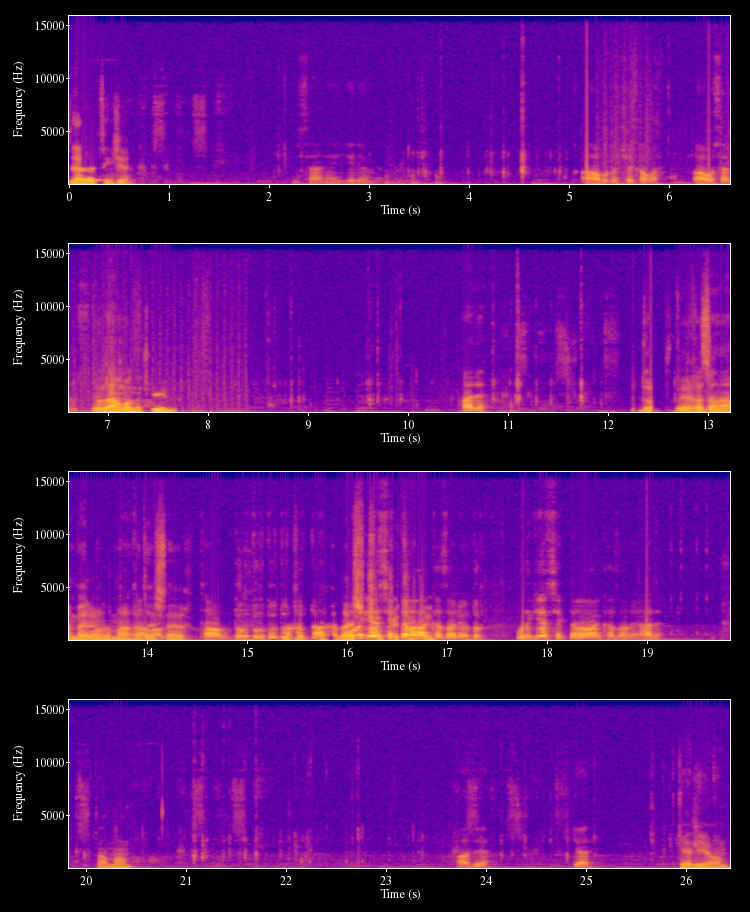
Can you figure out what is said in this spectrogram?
Neredesin ki? Bir saniye geliyorum ya. Aha burada çeka var. Aha o sen misin? Dur lan konuşayım. Hadi. Dur. Ve kazanan ben oldum arkadaşlar. Tamam dur dur dur dur dur. dur. arkadaş Bunu çok gerçekten alan kötüydü. kazanıyor. Dur. Bunu gerçekten alan kazanıyor. Hadi. Tamam. Hadi. Gel. Geliyorum.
